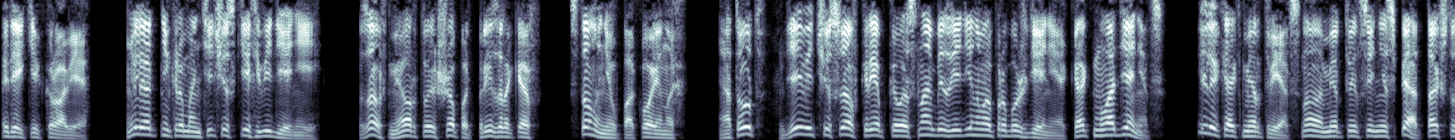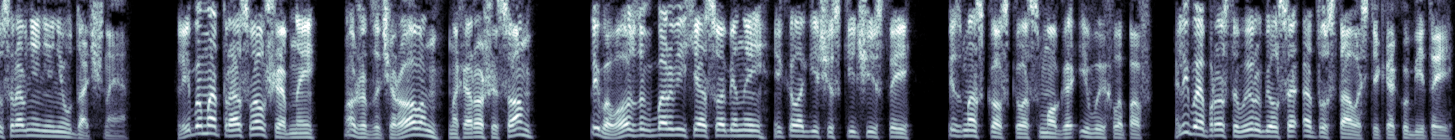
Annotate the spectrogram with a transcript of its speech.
реки крови. Или от некромантических видений, Зов мертвых, шепот призраков, стоны неупокоенных. А тут девять часов крепкого сна без единого пробуждения, как младенец. Или как мертвец, но мертвецы не спят, так что сравнение неудачное. Либо матрас волшебный, может, зачарован, на хороший сон, либо воздух в Барвихе особенный, экологически чистый, без московского смога и выхлопов, либо я просто вырубился от усталости, как убитый.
